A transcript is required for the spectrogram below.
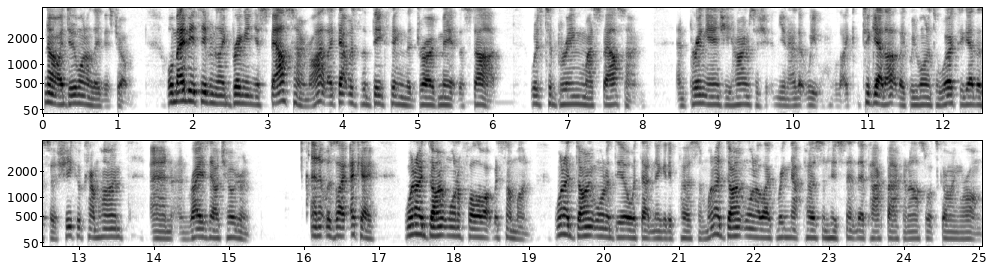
no, I do want to leave this job. Or maybe it's even like bringing your spouse home, right? Like that was the big thing that drove me at the start was to bring my spouse home and bring Angie home so she, you know that we like together like we wanted to work together so she could come home and and raise our children. And it was like, okay, when I don't want to follow up with someone, when I don't want to deal with that negative person, when I don't want to like ring that person who sent their pack back and ask what's going wrong,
